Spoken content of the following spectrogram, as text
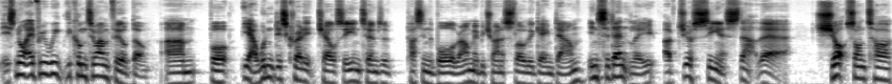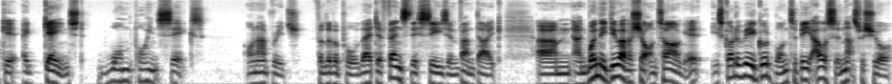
It's not every week they come to Anfield though. Um, but yeah, I wouldn't discredit Chelsea in terms of passing the ball around, maybe trying to slow the game down. Incidentally, I've just seen a stat there. Shots on target against 1.6 on average for Liverpool. Their defence this season, Van Dijk. Um, and when they do have a shot on target, it's got to be a good one to beat Alisson, that's for sure.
